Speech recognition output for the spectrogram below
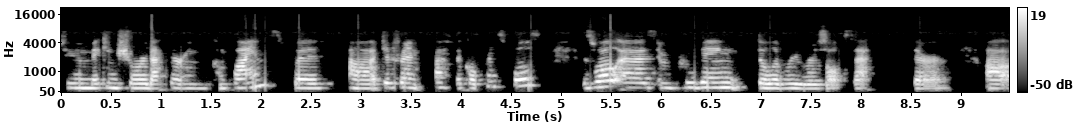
to making sure that they're in compliance with uh, different ethical principles as well as improving delivery results that they're, uh,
